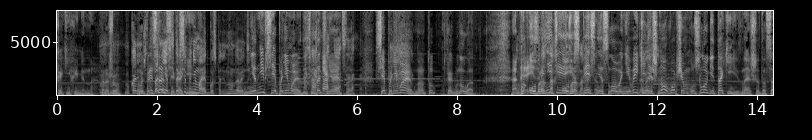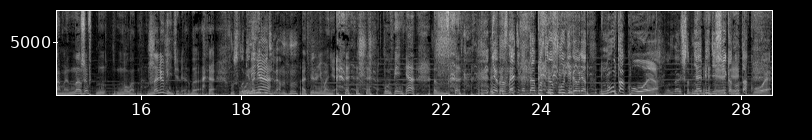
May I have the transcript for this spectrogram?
Каких именно? Хорошо? Мгм. Ну, конечно. Вы представьте, да нет, да все какие. понимают, господи. Ну, давайте. Нет, не все понимают, здесь уточняется. Все понимают, но тут как бы, ну ладно. образно, Извините, из песни слова не выкинешь. Ну, в общем, услуги такие, знаешь, это самое. Нажив... Ну ладно, на любителя, да. Услуги на любителя. А теперь внимание. У меня Нет, а знаете, когда после услуги говорят, ну такое, вот знаешь, чтобы не обидеть человека, ну такое.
